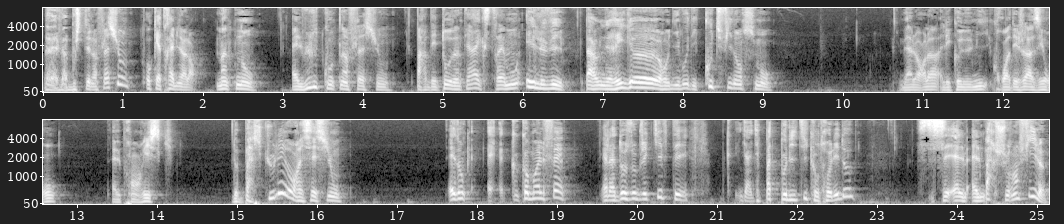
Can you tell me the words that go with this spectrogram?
ben, elle va booster l'inflation. Ok, très bien. Alors, maintenant, elle lutte contre l'inflation par des taux d'intérêt extrêmement élevés, par une rigueur au niveau des coûts de financement. Mais alors là, l'économie croît déjà à zéro. Elle prend risque de basculer en récession. Et donc, eh, comment elle fait? Elle a deux objectifs. Il n'y a, pas de politique entre les deux. Elle, elle marche sur un fil.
